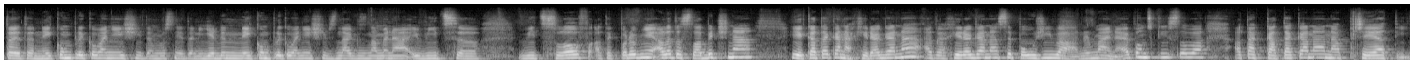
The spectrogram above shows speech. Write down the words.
to je ten nejkomplikovanější, tam vlastně ten jeden nejkomplikovanější vznak znamená i víc, víc slov a tak podobně, ale ta slabičná je katakana hiragana a ta hiragana se používá normálně na japonský slova a ta katakana na přijatý.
